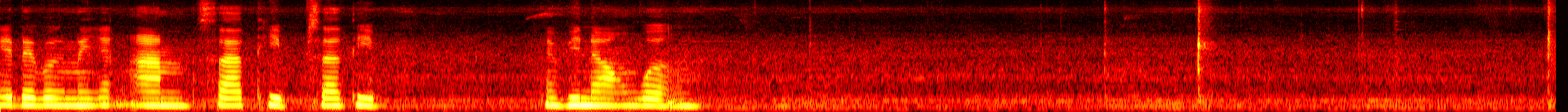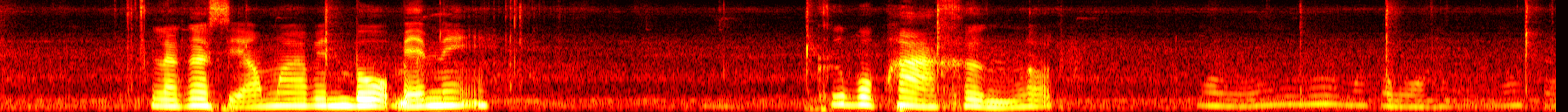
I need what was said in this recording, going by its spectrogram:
เฮ็ดให้เบิ่งในจักอันสาธิตสาธิตให้พี่น้องเบิ่งแล้วก็สิออกมาเป็นโบะแบบนี้ คือบ่ผ่าครึ่งรถโอ้มันก็บ่มันก็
